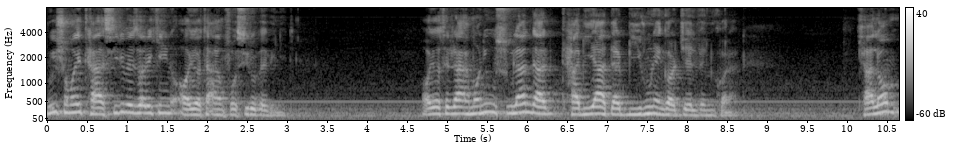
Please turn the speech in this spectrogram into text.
روی شما یه تأثیری بذاره که این آیات انفسی رو ببینید. آیات رحمانی اصولا در طبیعت در بیرون انگار جلوه می‌کنن. کلام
